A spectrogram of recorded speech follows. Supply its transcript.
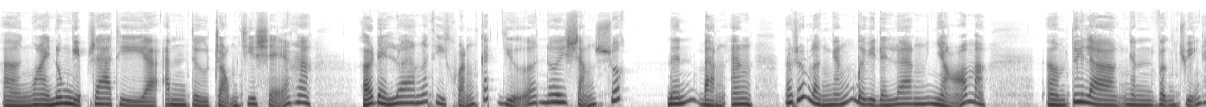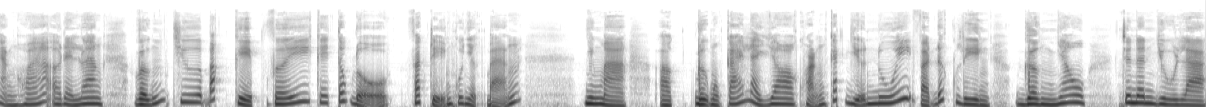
à, ngoài nông nghiệp ra thì à, anh từ trọng chia sẻ ha. Ở Đài Loan á, thì khoảng cách giữa nơi sản xuất đến bàn ăn nó rất là ngắn bởi vì Đài Loan nhỏ mà. Tuy là ngành vận chuyển hàng hóa ở Đài Loan vẫn chưa bắt kịp với cái tốc độ phát triển của Nhật Bản, nhưng mà ờ, được một cái là do khoảng cách giữa núi và đất liền gần nhau, cho nên dù là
